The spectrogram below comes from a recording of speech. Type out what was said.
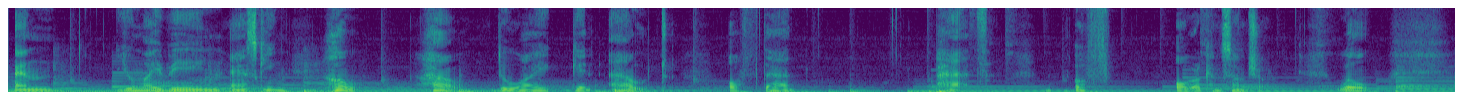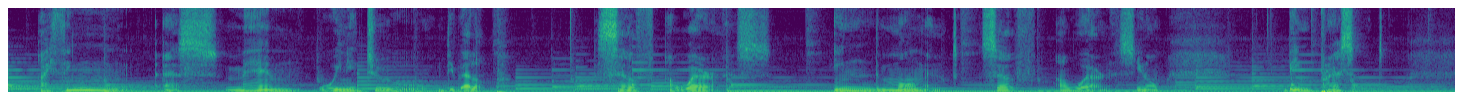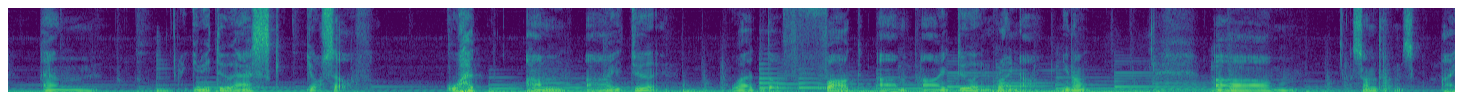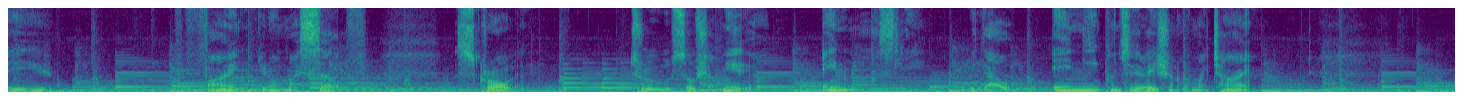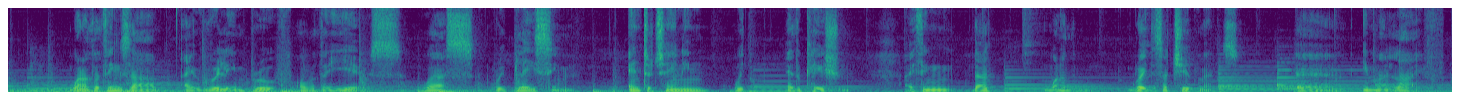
and you might be asking, how, how do I get out of that path of overconsumption? Well, I think as men, we need to develop self awareness in the moment, self awareness, you know, being present. And you need to ask yourself, what am I doing? What the fuck am I doing right now? You know? Um, sometimes I find, you know, myself scrolling through social media aimlessly without any consideration of my time. One of the things that I really improved over the years was replacing entertaining with education. I think that one of the greatest achievements uh, in my life.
